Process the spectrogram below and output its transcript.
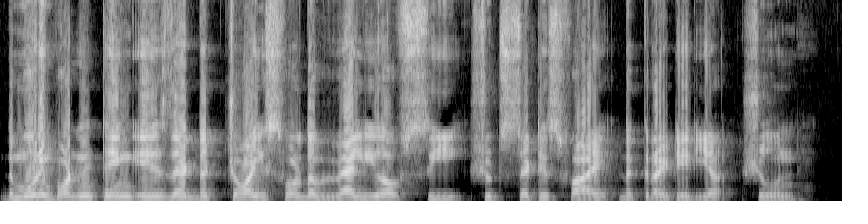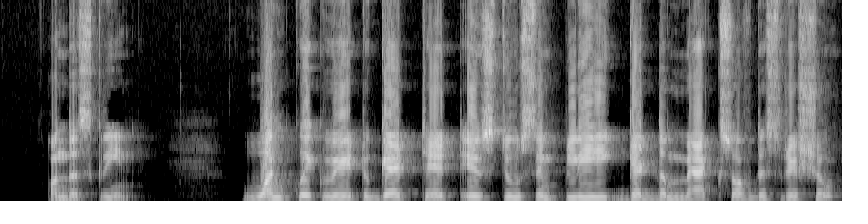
The more important thing is that the choice for the value of C should satisfy the criteria shown on the screen. One quick way to get it is to simply get the max of this ratio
